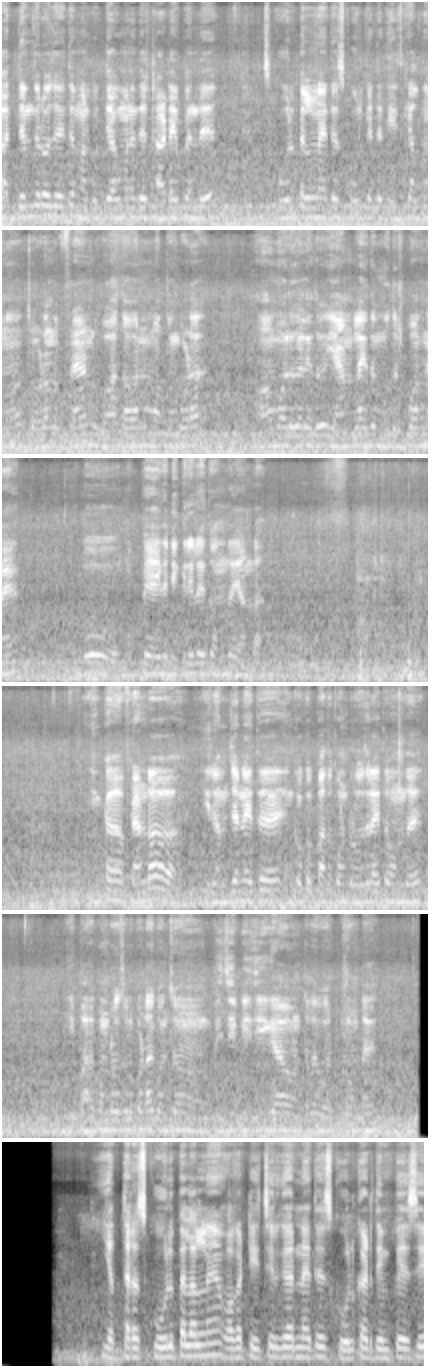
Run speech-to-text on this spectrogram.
పద్దెనిమిది రోజు అయితే మనకు ఉద్యోగం అనేది స్టార్ట్ అయిపోయింది. స్కూల్ పిల్లల్ని అయితే స్కూల్కి అయితే తీసుకెళ్తాను చూడండి ఫ్రెండ్ వాతావరణం మొత్తం కూడా మామూలుగా లేదు. ఎండలు అయితే ముదిరిపోతున్నాయి. ఓ ముప్పై ఐదు డిగ్రీలు అయితే ఉంది ఎండ. ఇంకా ఫ్రెండ్ ఈ రంజాన్ అయితే ఇంకొక పదకొండు రోజులు అయితే ఉంది. ఈ పదకొండు రోజులు కూడా కొంచెం బిజీ బిజీగా ఉంటుంది వర్క్లు ఉంటాయి. ఇద్దరు స్కూల్ పిల్లల్ని ఒక టీచర్ గారిని అయితే స్కూల్ కాడ దింపేసి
